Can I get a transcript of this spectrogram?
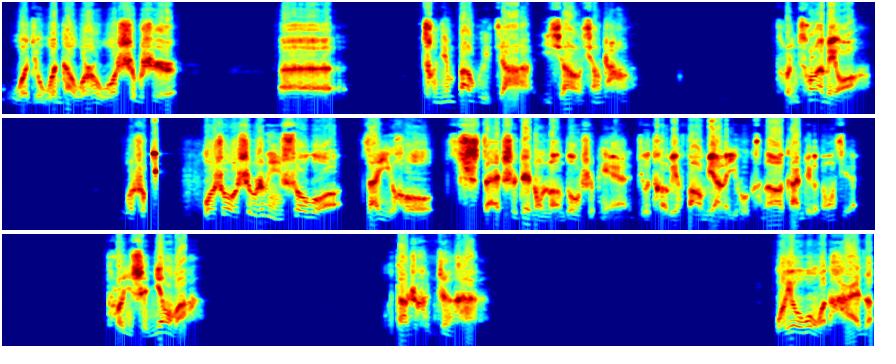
我就问他，我说我是不是呃曾经搬回家一箱香肠？他说你从来没有啊。我说我说我是不是跟你说过，咱以后再吃这种冷冻食品就特别方便了，以后可能要干这个东西。他说你神经了吧。我当时很震撼，我又问我的孩子，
